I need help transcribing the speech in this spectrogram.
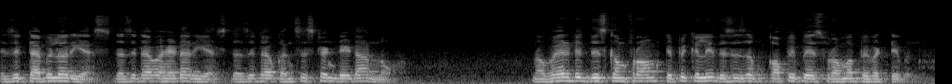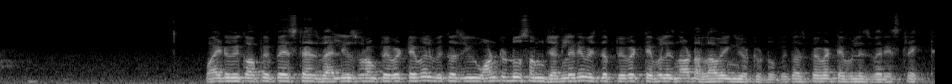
Is it tabular? Yes. Does it have a header? Yes. Does it have consistent data? No. Now where did this come from? Typically this is a copy paste from a pivot table. Why do we copy paste as values from pivot table? Because you want to do some jugglery which the pivot table is not allowing you to do because pivot table is very strict.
